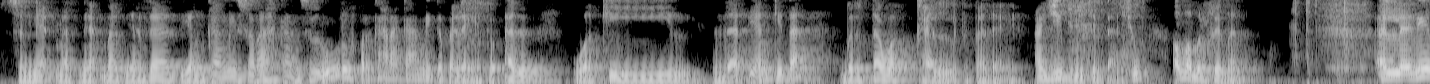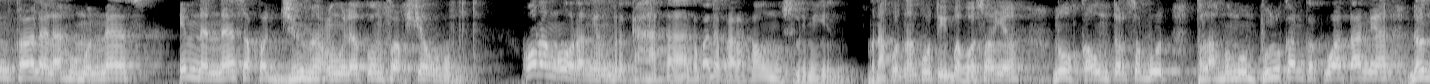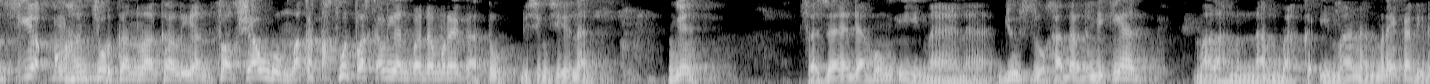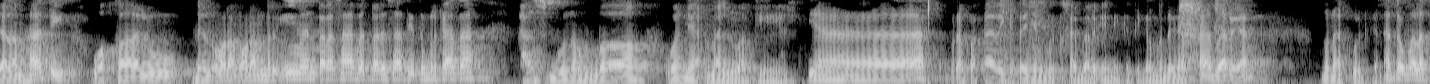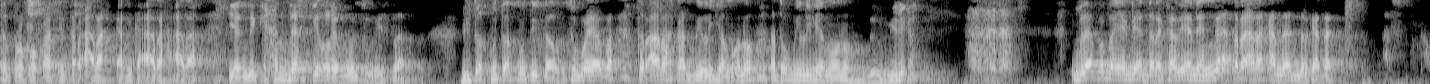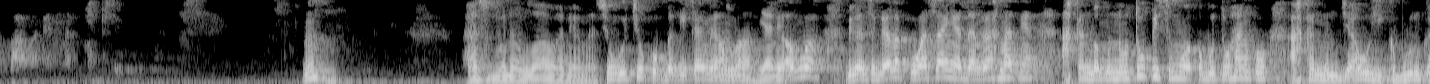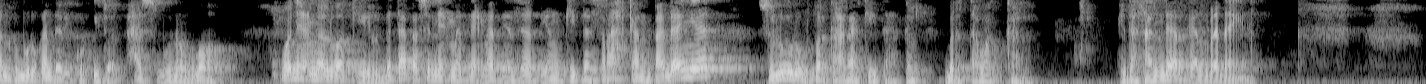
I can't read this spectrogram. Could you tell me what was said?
senikmat-nikmatnya zat yang kami serahkan seluruh perkara kami kepadanya itu al-wakil zat yang kita bertawakal kepadanya ajib ini cerita Syuf Allah berfirman Alladzin qala lahumun nas Inna nasa qad jama'u lakum fakhshawhum. Orang-orang yang berkata kepada para kaum muslimin, menakut-nakuti bahwasanya Nuh kaum tersebut telah mengumpulkan kekuatannya dan siap menghancurkan kalian. Fakhshawhum, maka takutlah kalian pada mereka. Tuh, di singsieunan. Oke. Okay? Fazadahum imana. Justru kabar demikian malah menambah keimanan mereka di dalam hati. Waqalu dan orang-orang beriman para sahabat pada saat itu berkata, Hasbunallah wa ni'mal wakil. Ya, berapa kali kita nyebut kabar ini ketika mendengar kabar ya menakutkan atau malah terprovokasi terarahkan ke arah-arah yang dikehendaki oleh musuh Islam. Ditakut-takuti kau supaya apa? Terarahkan milih yang ono atau milih yang ono. Tuh, gitu kan. Berapa banyak di antara kalian yang enggak terarahkan dan berkata, Hasbunallah wa ni'mal wakil. Hmm? Hasbunallah wa ni'mal. Sungguh cukup bagi kami Allah. Yani Allah dengan segala kuasanya dan rahmatnya akan menutupi semua kebutuhanku, akan menjauhi keburukan-keburukan dariku. Itu hasbunallah wa ni'mal wakil. Betapa senikmat-nikmatnya zat yang kita serahkan padanya seluruh perkara kita. Tuh, bertawakal. Kita sandarkan padanya.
